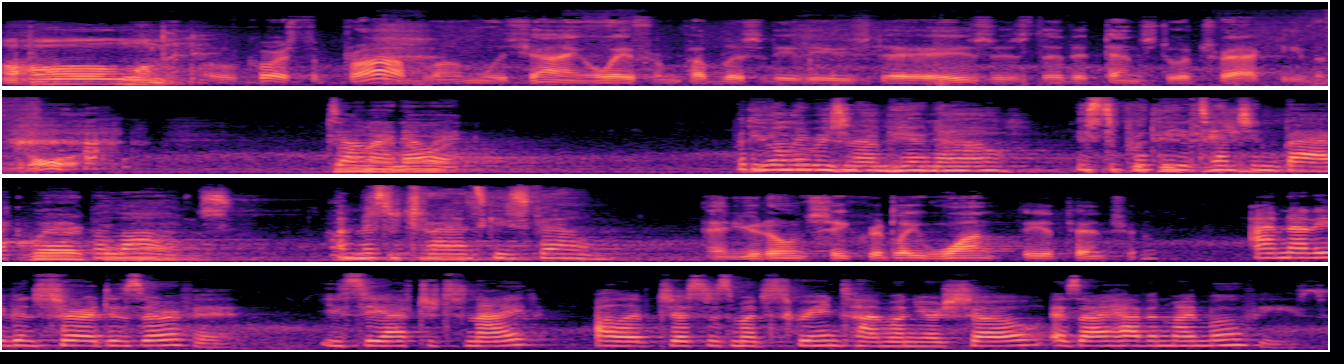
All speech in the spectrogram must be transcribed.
all woman. Well, of course, the problem with shying away from publicity these days is that it tends to attract even more. Don't I know it? But the only reason I'm here now is to put the attention back where it belongs on Mr. Taransky's film. And you don't secretly want the attention? I'm not even sure I deserve it. You see, after tonight, I'll have just as much screen time on your show as I have in my movies.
